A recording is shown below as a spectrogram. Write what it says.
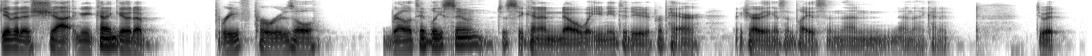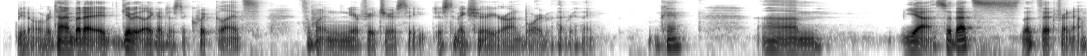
give it a shot. Kind of give it a brief perusal relatively soon, just to kind of know what you need to do to prepare, make sure everything is in place, and then and then kind of do it, you know, over time. But I give it like a, just a quick glance at some point in the near future, so you, just to make sure you're on board with everything. Okay. Um, yeah. So that's that's it for now.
